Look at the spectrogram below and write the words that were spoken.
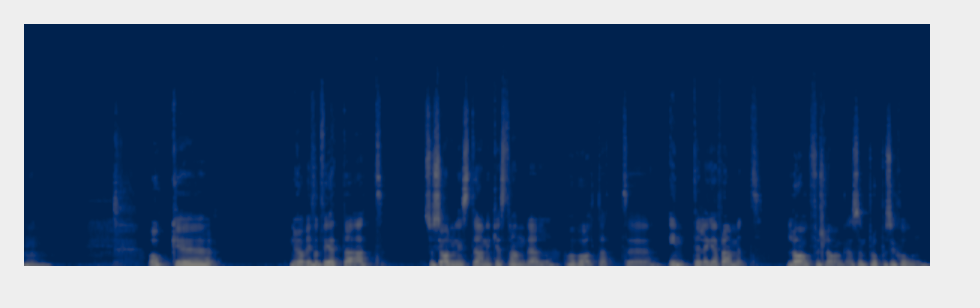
Mm. Och eh, nu har vi fått veta att socialminister Annika Strandell har valt att eh, inte lägga fram ett lagförslag, alltså en proposition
